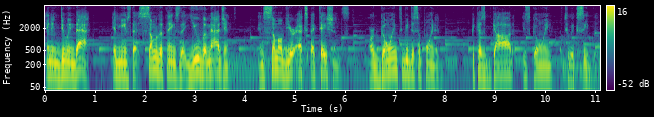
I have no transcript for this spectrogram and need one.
And in doing that, it means that some of the things that you've imagined and some of your expectations are going to be disappointed because God is going to exceed them.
